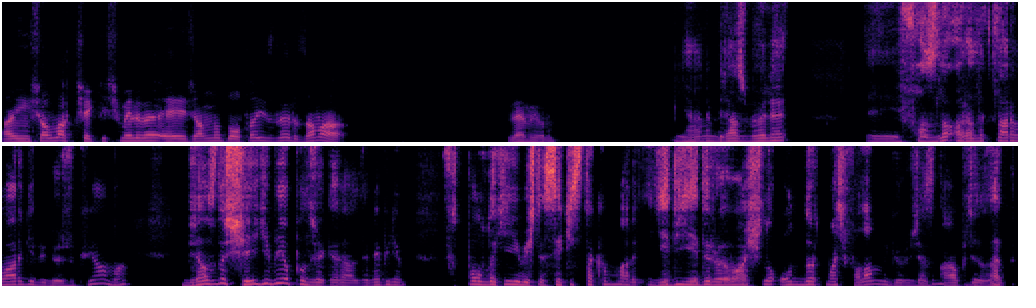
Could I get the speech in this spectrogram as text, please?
Ha inşallah çekişmeli ve heyecanlı Dota izleriz ama bilemiyorum. Yani biraz böyle fazla aralıklar var gibi gözüküyor ama biraz da şey gibi yapılacak herhalde ne bileyim futboldaki gibi işte 8 takım var 7-7 rövanşlı 14 maç falan mı göreceğiz? Ne yapacağız artık?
